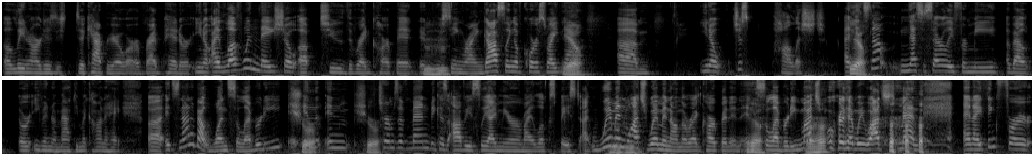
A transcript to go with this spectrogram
a Leonardo Di- DiCaprio or a Brad Pitt, or you know, I love when they show up to the red carpet. And we're seeing Ryan Gosling, of course, right now. Um, you know, just polished. Uh, Yeah. It's not necessarily for me about, or even a Matthew McConaughey. Uh, it's not about one celebrity Sure. in, in Sure. terms of men, because obviously I mirror my looks based. I, women watch women on the red carpet in, in Mm-hmm. Yeah. Uh-huh. celebrity much more than we watch men. and I think for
